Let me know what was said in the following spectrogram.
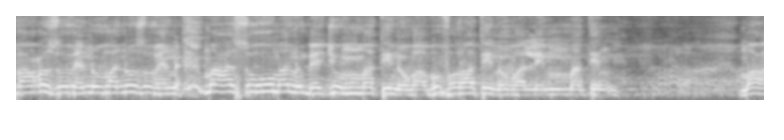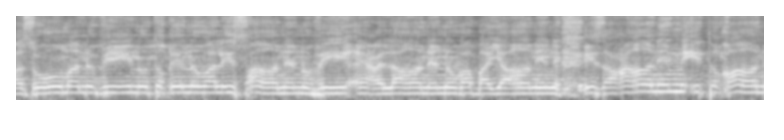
و عزو و نزو معصومن بجمت و بفرت و لمت معصوما فی نطق و لسان فی اعلان و بیان، اذعان، اتقان،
